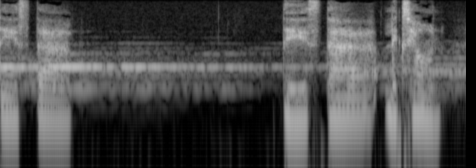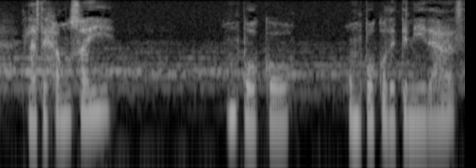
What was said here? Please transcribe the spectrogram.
de esta de esta lección las dejamos ahí un poco un poco detenidas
